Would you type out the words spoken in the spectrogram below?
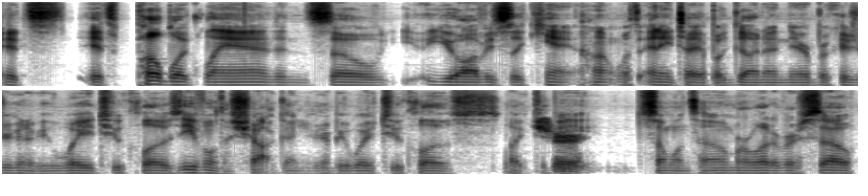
it's it's public land, and so you obviously can't hunt with any type of gun in there because you're going to be way too close. Even with a shotgun, you're going to be way too close, like to Sure. someone's home or whatever. So.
